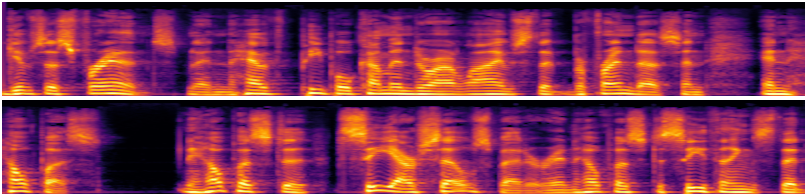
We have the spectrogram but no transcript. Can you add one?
gives us friends and have people come into our lives that befriend us and, and help us. help us to see ourselves better and help us to see things that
